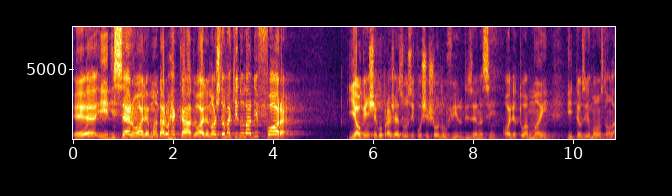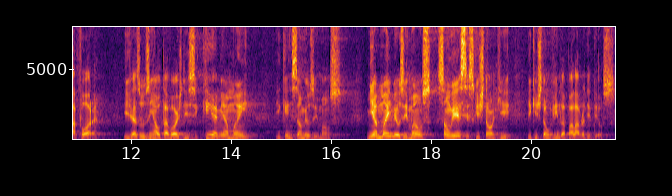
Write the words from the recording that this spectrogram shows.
é, e disseram: Olha, mandaram um recado: Olha, nós estamos aqui do lado de fora. E alguém chegou para Jesus e cochichou no ouvido, dizendo assim: Olha, tua mãe e teus irmãos estão lá fora. E Jesus, em alta voz, disse: Quem é minha mãe e quem são meus irmãos? Minha mãe e meus irmãos são esses que estão aqui e que estão ouvindo a palavra de Deus.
